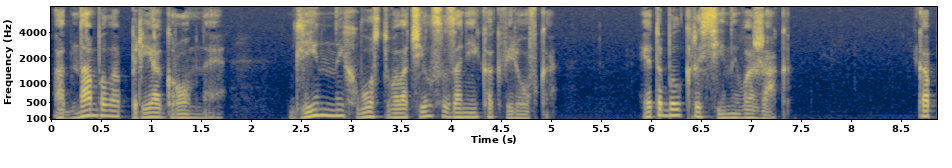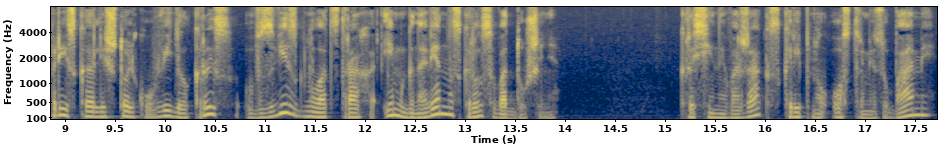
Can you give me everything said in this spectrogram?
Одна была преогромная. Длинный хвост волочился за ней, как веревка. Это был крысиный вожак. Каприска лишь только увидел крыс, взвизгнул от страха и мгновенно скрылся в отдушине. Крысиный вожак скрипнул острыми зубами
